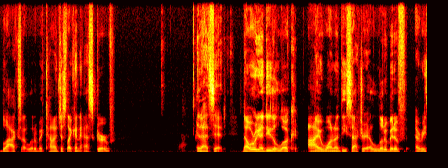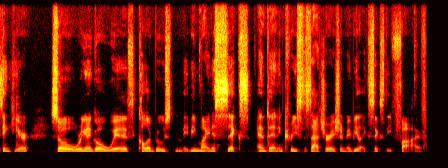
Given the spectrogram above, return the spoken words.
blacks a little bit, kind of just like an S curve. And that's it. Now we're going to do the look. I want to desaturate a little bit of everything here. So we're going to go with color boost, maybe minus six, and then increase the saturation, maybe like 65.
